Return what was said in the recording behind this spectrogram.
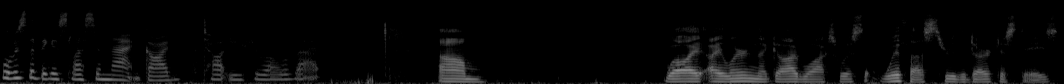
What was the biggest lesson that God taught you through all of that? Um, well, I, I learned that God walks with with us through the darkest days,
